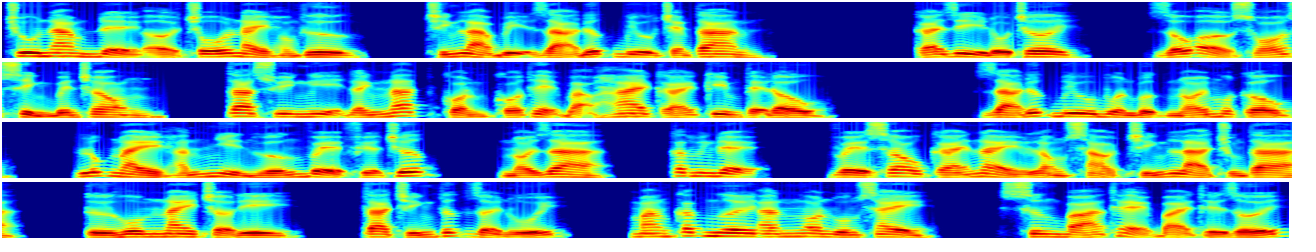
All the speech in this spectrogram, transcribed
Chu nam để ở chỗ này hồng thư, chính là bị giả đức biêu chém tan. Cái gì đồ chơi, giấu ở xó xỉnh bên trong, ta suy nghĩ đánh nát còn có thể bạo hai cái kim tệ đâu. Giả đức biêu buồn bực nói một câu lúc này hắn nhìn hướng về phía trước, nói ra, các huynh đệ, về sau cái này lòng xào chính là chúng ta, từ hôm nay trở đi, ta chính thức rời núi, mang các ngươi ăn ngon uống say, xưng bá thẻ bài thế giới,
